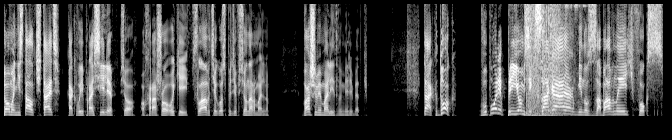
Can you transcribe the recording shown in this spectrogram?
Тёма не стал читать, как вы и просили. Все, хорошо, окей. Слава тебе, Господи, все нормально. Вашими молитвами, ребятки. Так, док. В упоре прием зигзага. Минус забавный. Фокс.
